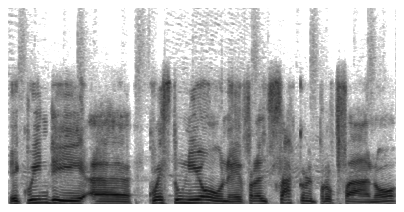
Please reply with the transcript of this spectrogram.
e quindi eh, quest'unione fra il sacro e il profano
